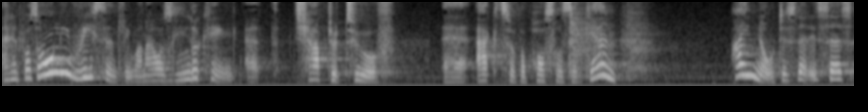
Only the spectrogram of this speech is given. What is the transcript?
And it was only recently when I was looking at chapter 2 of uh, Acts of Apostles again, I noticed that it says,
